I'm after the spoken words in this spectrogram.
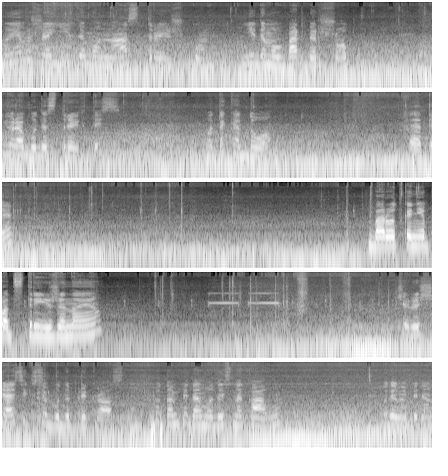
Ми вже їдемо на стрижку. Їдемо в барбершоп. Юра буде стригтись. Отаке до. Де? Бородка не подстриженная. Через часик все буде прекрасно. Потім підемо десь на каву. Куди ми підемо?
